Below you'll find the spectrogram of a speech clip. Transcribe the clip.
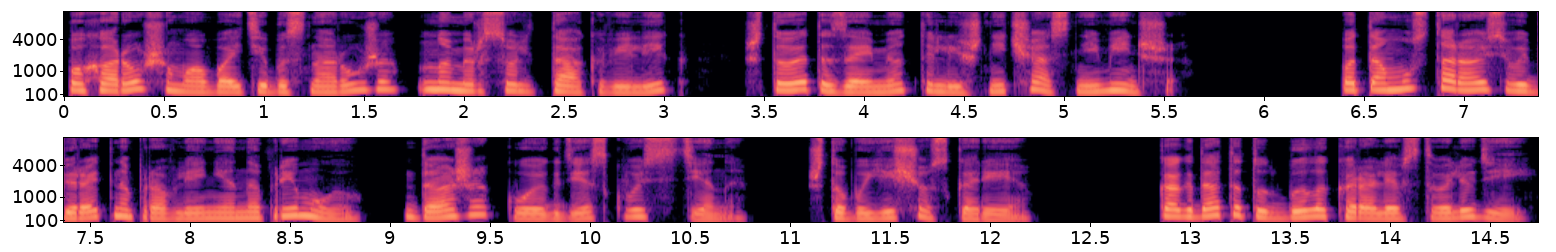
По-хорошему обойти бы снаружи, но Мерсоль так велик, что это займет лишний час, не меньше. Потому стараюсь выбирать направление напрямую, даже кое-где сквозь стены, чтобы еще скорее. Когда-то тут было королевство людей.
